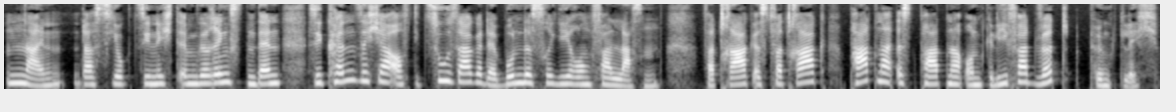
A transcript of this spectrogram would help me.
Nein, das juckt sie nicht im geringsten, denn sie können sich ja auf die Zusage der Bundesregierung verlassen. Vertrag ist Vertrag, Partner ist Partner und geliefert wird pünktlich.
